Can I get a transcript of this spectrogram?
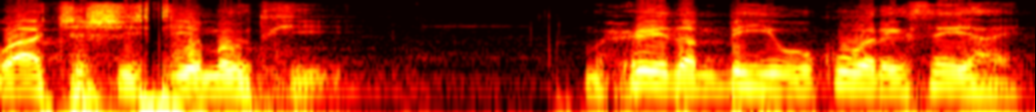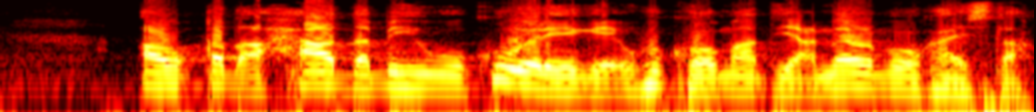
waa ajashiisi iyo mowdkii muxiidan bihi wuu ku wareegsan yahay. Aw qad axaada bihi wuu ku wareegay uu ku koomaantaya meel uu ka haystaa.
